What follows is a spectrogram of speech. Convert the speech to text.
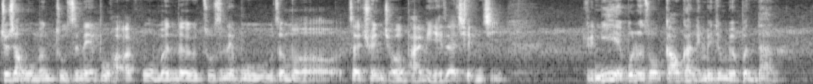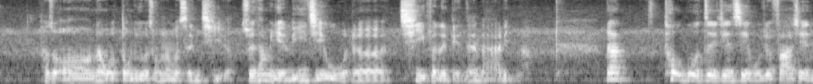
就像我们组织内部哈，我们的组织内部这么在全球排名也在前几，你也不能说高干里面就没有笨蛋他说哦，那我懂你为什么那么生气了，所以他们也理解我的气愤的点在哪里嘛。那透过这件事情，我就发现。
